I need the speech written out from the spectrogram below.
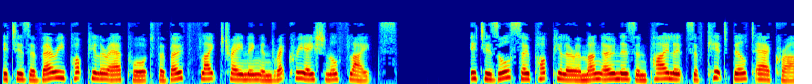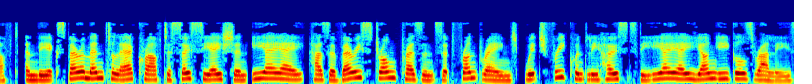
it is a very popular airport for both flight training and recreational flights. It is also popular among owners and pilots of kit-built aircraft, and the Experimental Aircraft Association (EAA) has a very strong presence at Front Range, which frequently hosts the EAA Young Eagles rallies.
